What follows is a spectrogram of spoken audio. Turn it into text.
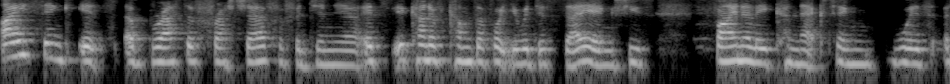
I think it's a breath of fresh air for Virginia. It's it kind of comes off what you were just saying. She's finally connecting with a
